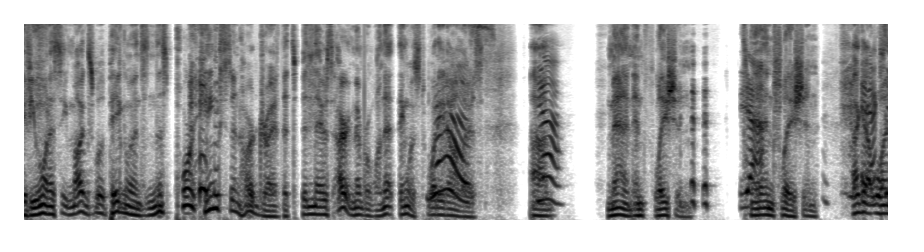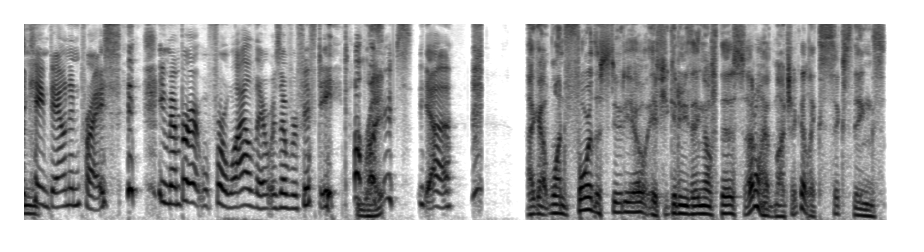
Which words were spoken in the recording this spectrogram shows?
If you want to see mugs with penguins and this poor Kingston hard drive that's been there, I remember when that thing was twenty dollars. Yes. Um, yeah man, inflation. yeah, inflation. I got it actually one. Came down in price. you remember for a while there it was over fifty dollars. Right. Yeah. I got one for the studio. If you get anything off this, I don't have much. I got like six things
